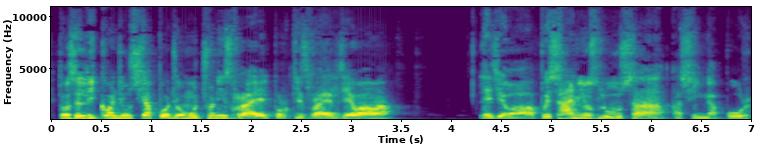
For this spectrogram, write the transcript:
Entonces Lee Kuan Yew se apoyó mucho en Israel porque Israel llevaba, le llevaba pues años luz a, a Singapur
